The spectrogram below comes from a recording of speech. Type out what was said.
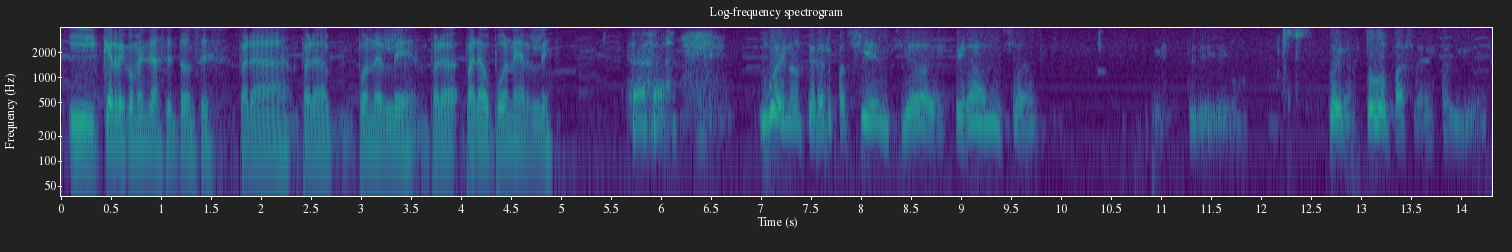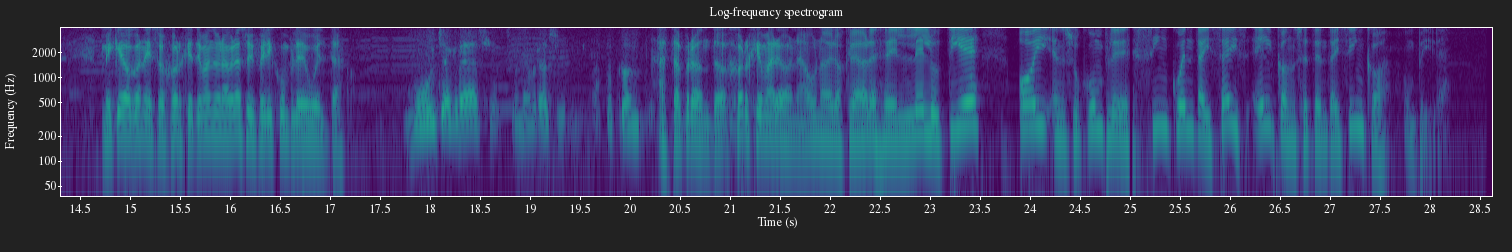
¿Y qué recomendás entonces para, para ponerle, para, para oponerle? bueno, tener paciencia, esperanza. Bueno, todo pasa en esta vida. Me quedo con eso, Jorge. Te mando un abrazo y feliz cumple de vuelta. Muchas gracias, un abrazo, hasta pronto. Hasta pronto. Jorge Marona, uno de los creadores de Lelutier, hoy en su cumple de 56, él con 75, un pibe.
